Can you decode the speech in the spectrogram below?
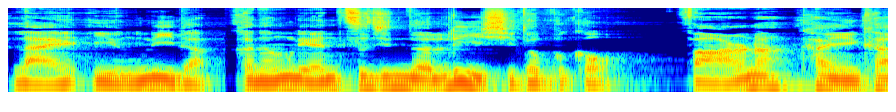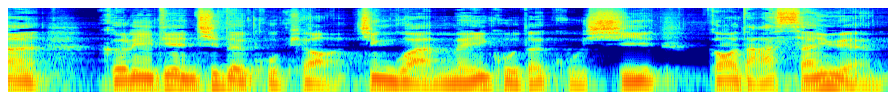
来盈利的，可能连资金的利息都不够。反而呢，看一看格力电器的股票，尽管每股的股息高达三元，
